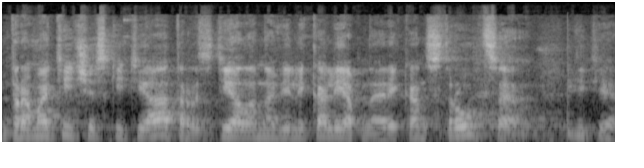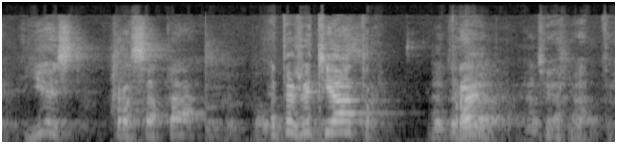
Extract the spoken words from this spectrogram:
драматический театр сделана великолепная реконструкция. Видите, есть красота. Это же театр. Это правильно? театр, это театр.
